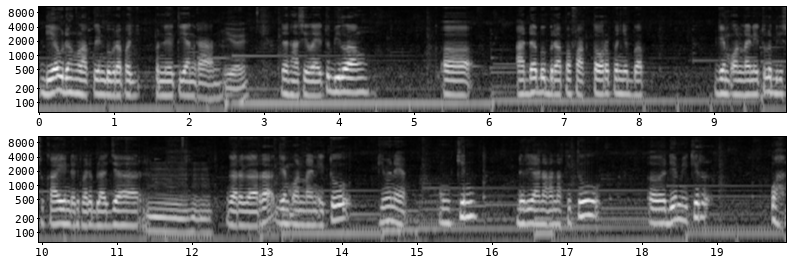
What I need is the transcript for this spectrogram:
dia udah ngelakuin beberapa penelitian kan Iya. ya. dan hasilnya itu bilang eh, ada beberapa faktor penyebab game online itu lebih disukain daripada belajar Hmm. gara-gara game online itu gimana ya mungkin dari anak-anak itu eh, dia mikir wah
